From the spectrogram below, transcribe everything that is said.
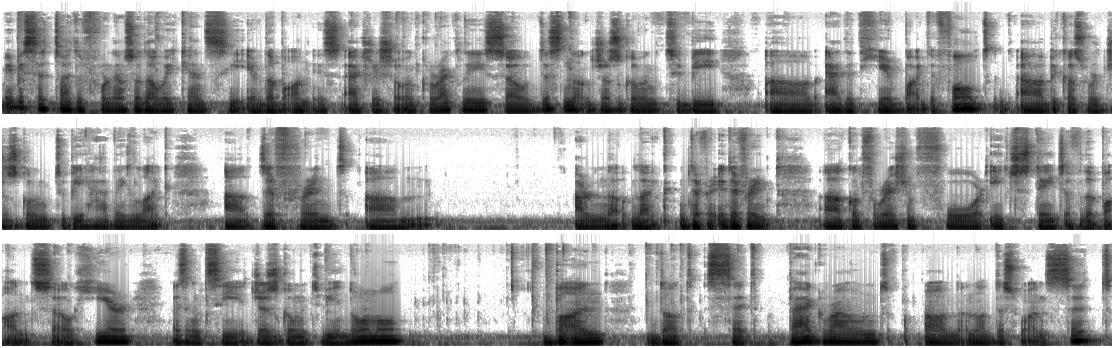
Maybe set title for now so that we can see if the button is actually showing correctly. So this is not just going to be uh, added here by default uh, because we're just going to be having like a different um, I don't know like different different uh, configuration for each state of the button so here as you can see it's just going to be normal button dot set background oh no, not this one set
